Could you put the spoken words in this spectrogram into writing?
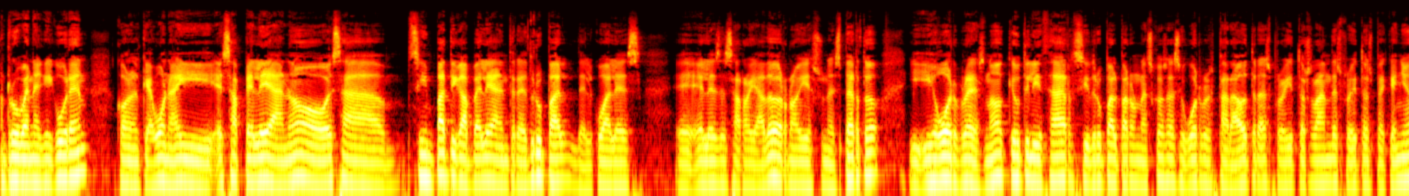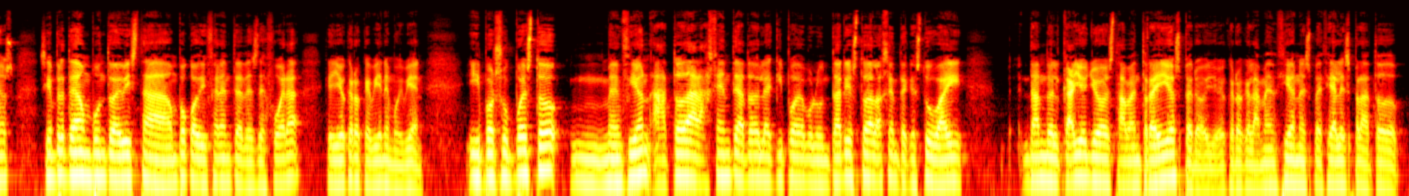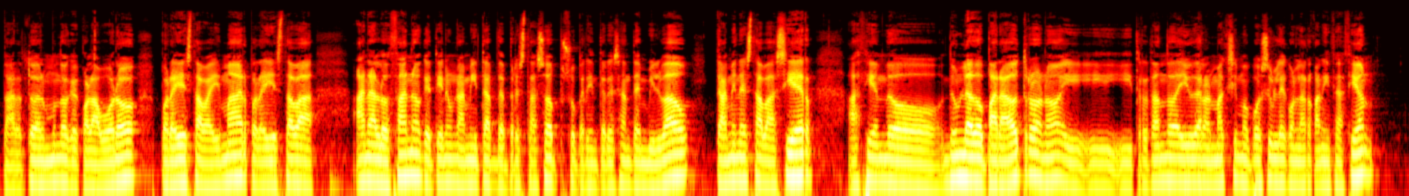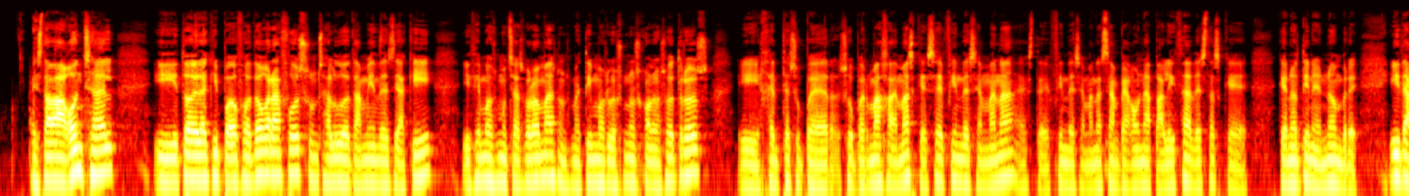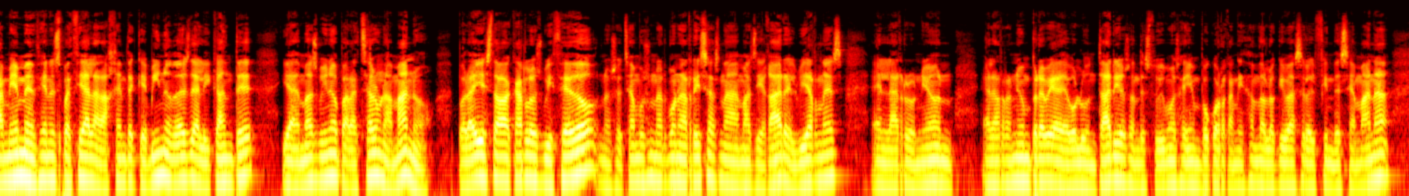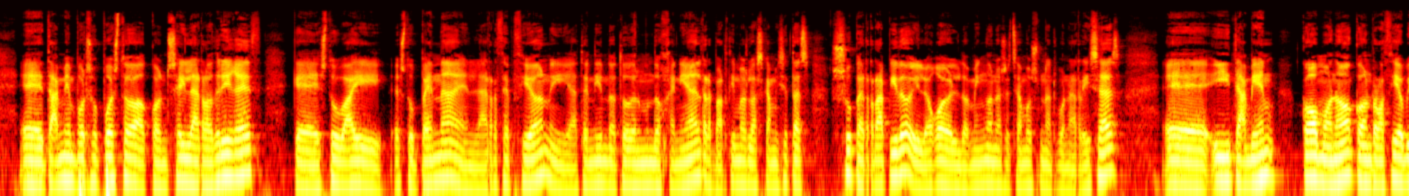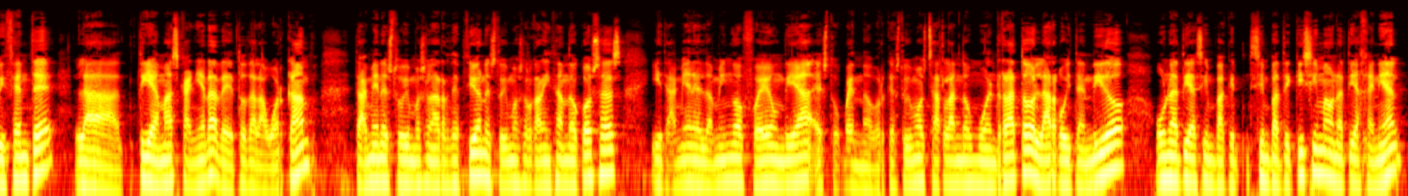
Rubén Eguiguren, con el que, bueno, hay esa pelea, ¿no? O esa simpática pelea entre Drupal, del cual es eh, él es desarrollador, ¿no? Y es un experto, y, WordPress, ¿no? ¿Qué utilizar si Drupal para unas cosas y WordPress para otras, proyectos grandes, proyectos pequeños? Siempre te da un punto de vista un poco diferente desde fuera, que yo creo que viene muy bien. Y por supuesto, mm, mención a toda la gente, a todo el equipo de voluntarios, toda la gente que estuvo ahí dando el callo, yo estaba entre ellos, pero yo creo que la mención especial es para todo, para todo el mundo que colaboró. Por ahí estaba Aymar, por ahí estaba Ana Lozano, que tiene una meetup de PrestaShop súper interesante en Bilbao. También estaba Sier haciendo de un lado para otro, ¿no? y tratando de ayudar al máximo posible con la organización. Estaba Gonchal y todo el equipo de fotógrafos, un saludo también desde aquí. Hicimos muchas bromas, nos metimos los unos con los otros y gente súper super maja además que ese fin de semana, este fin de semana se han pegado una paliza de estas que, que no tienen nombre. Y también mención especial a la gente que vino desde Alicante y además vino para echar una mano. Por ahí estaba Carlos Vicedo, nos echamos unas buenas risas nada más llegar el viernes en la reunión, en la reunión previa de voluntarios donde estuvimos ahí un poco organizando lo que iba a ser el fin de semana. Eh, también por supuesto con Rodríguez, que estuvo ahí estupenda en la recepción y atendiendo a todo el mundo genial. Repartimos las camisetas súper rápido y luego el domingo nos echamos unas buenas risas. Eh, y también, como no, con Rocío Vicente, la tía más cañera de toda la WordCamp. También estuvimos en la recepción, estuvimos organizando cosas y también el domingo fue un día estupendo porque estuvimos charlando un buen rato, largo y tendido. Una tía simpatiquísima, una tía genial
